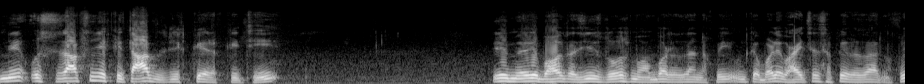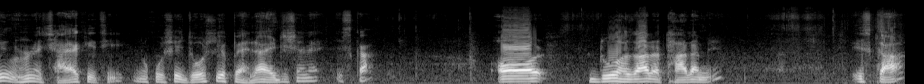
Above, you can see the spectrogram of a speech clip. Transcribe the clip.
ने उस हिसाब से ये किताब लिख के रखी थी। ये मेरे बहुत अज़ीज़ दोस्त मोहम्मद रज़ा नकवी, उनके बड़े भाई थे सफ़ी रज़ा नकवी, उन्होंने छाया की थी। नकोश जोश, ये पहला एडिशन है इसका। और 2018 में इसका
